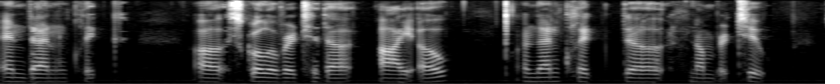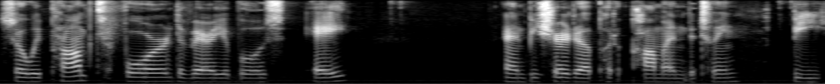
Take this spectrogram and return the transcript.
and then click uh, scroll over to the IO and then click the number 2. So we prompt for the variables a, and be sure to put a comma in between, b,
